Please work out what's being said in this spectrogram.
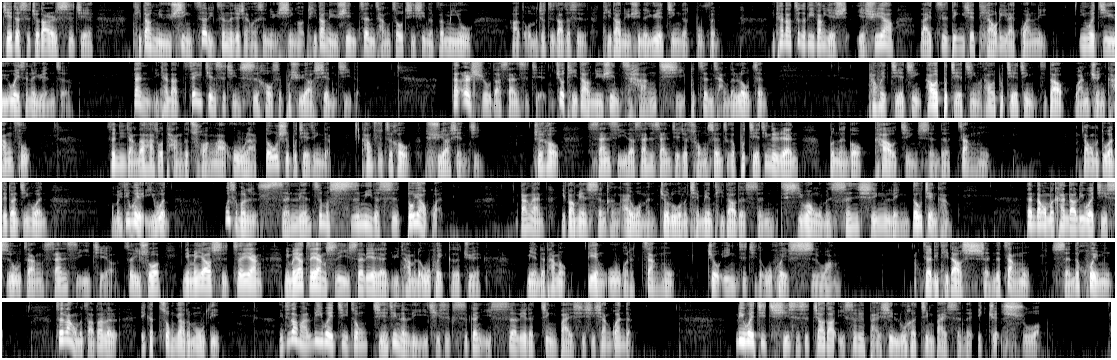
接着十九到二十四节提到女性，这里真的就讲的是女性哦，提到女性正常周期性的分泌物啊，我们就知道这是提到女性的月经的部分。你看到这个地方也需也需要。来制定一些条例来管理，因为基于卫生的原则。但你看到这一件事情事后是不需要献祭的。但二十五到三十节就提到女性长期不正常的漏症，她会洁净，她会不洁净哦，她会不洁净，直到完全康复。圣经讲到，她所躺的床啦、物啦都是不洁净的，康复之后需要献祭。最后。三十一到三十三节就重申，这个不洁净的人不能够靠近神的帐幕。当我们读完这段经文，我们一定会有疑问：为什么神连这么私密的事都要管？当然，一方面神很爱我们，就如我们前面提到的，神希望我们身心灵都健康。但当我们看到利未记十五章三十一节哦，这里说：你们要使这样。你们要这样使以色列人与他们的污秽隔绝，免得他们玷污我的帐幕，就因自己的污秽死亡。这里提到神的帐幕、神的会幕，这让我们找到了一个重要的目的。你知道吗？立位记中洁净的礼仪其实是跟以色列的敬拜息息相关的。立位记其实是教导以色列百姓如何敬拜神的一卷书哦。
